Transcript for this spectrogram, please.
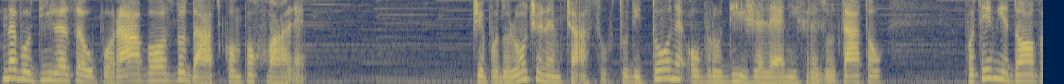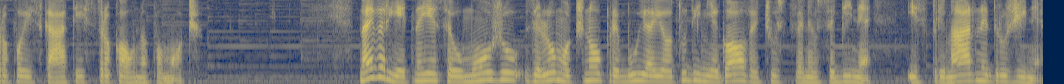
navodila za uporabo z dodatkom pohvale. Če po določenem času tudi to ne obrodi želenih rezultatov, potem je dobro poiskati strokovno pomoč. Najverjetneje se v možu zelo močno prebujajo tudi njegove čustvene vsebine iz primarne družine,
